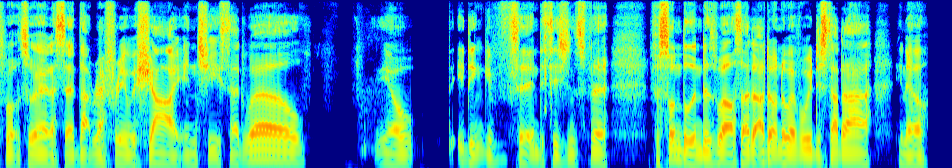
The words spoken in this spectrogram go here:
spoke to her and I said that referee was shy, and she said, "Well, you know." He didn't give certain decisions for, for Sunderland as well, so I don't, I don't know whether we just had our you know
